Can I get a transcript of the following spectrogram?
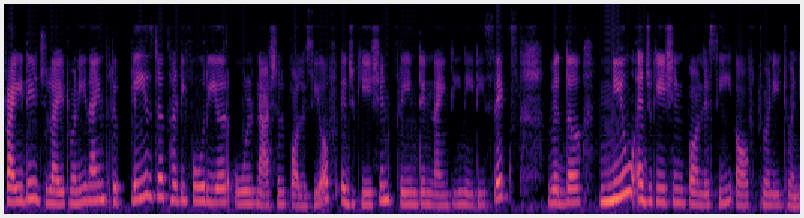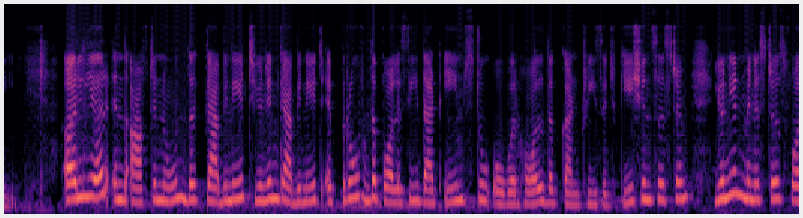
Friday July twenty ninth replaced a thirty four year old national policy of education framed in nineteen eighty six with the new education policy of twenty twenty Earlier in the afternoon, the cabinet, Union Cabinet approved the policy that aims to overhaul the country's education system. Union Ministers for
